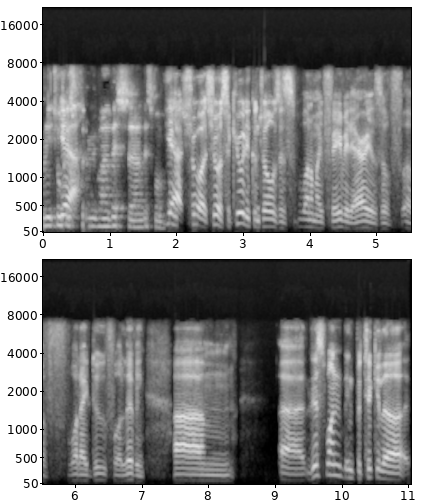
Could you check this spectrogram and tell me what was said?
When you talk yeah. us through uh, this uh, this one. Yeah, sure, sure. Security controls is one of my favorite areas of of what I do for a living. Um, uh, this one in particular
